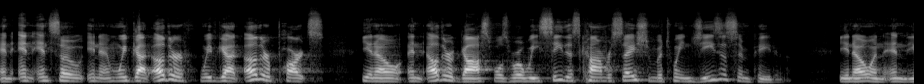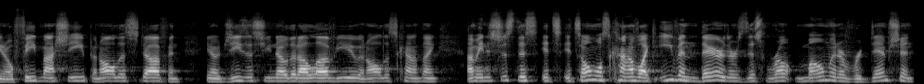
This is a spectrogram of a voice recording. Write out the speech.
And, and, and so, and we've got other, we've got other parts, you know, in other gospels where we see this conversation between Jesus and Peter you know, and, and, you know, feed my sheep and all this stuff. And, you know, Jesus, you know that I love you and all this kind of thing. I mean, it's just this, it's, it's almost kind of like even there, there's this moment of redemption.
